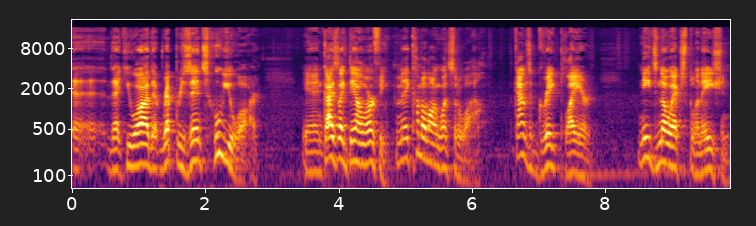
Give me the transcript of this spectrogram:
uh, that you are that represents who you are. And guys like Dale Murphy, I mean, they come along once in a while. The guy was a great player, needs no explanation.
